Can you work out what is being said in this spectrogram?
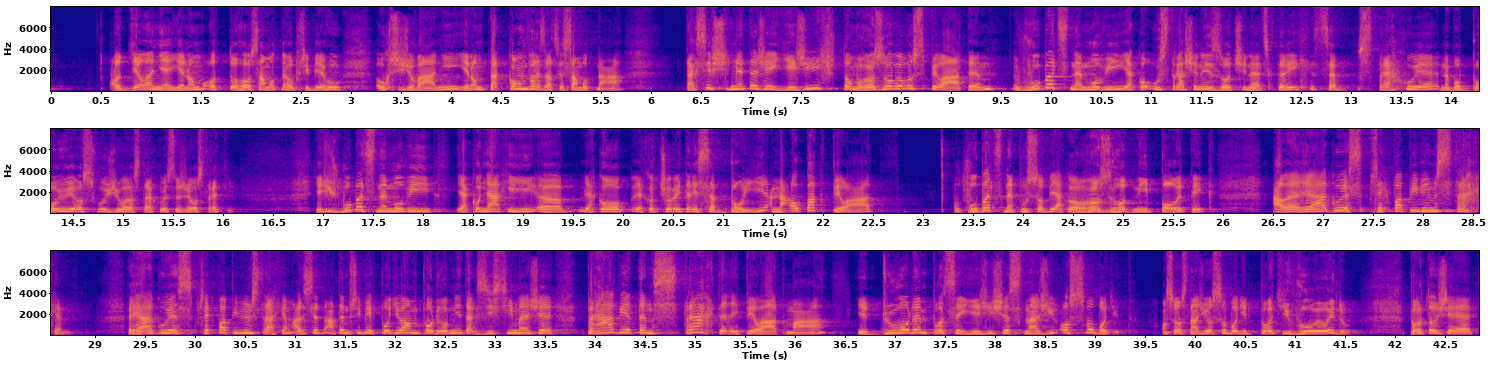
odděleně jenom od toho samotného příběhu ukřižování, jenom ta konverzace samotná, tak si všimněte, že Ježíš v tom rozhovoru s Pilátem vůbec nemluví jako ustrašený zločinec, který se strachuje nebo bojuje o svůj život a strachuje se, že ho ztratí. Ježíš vůbec nemluví jako nějaký, eh, jako, jako člověk, který se bojí a naopak Pilát vůbec nepůsobí jako rozhodný politik, ale reaguje s překvapivým strachem. Reaguje s překvapivým strachem a když se na ten příběh podíváme podrobně, tak zjistíme, že právě ten strach, který Pilát má, je důvodem, proč se Ježíše snaží osvobodit. On se ho snaží osvobodit proti vůli lidu, protože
